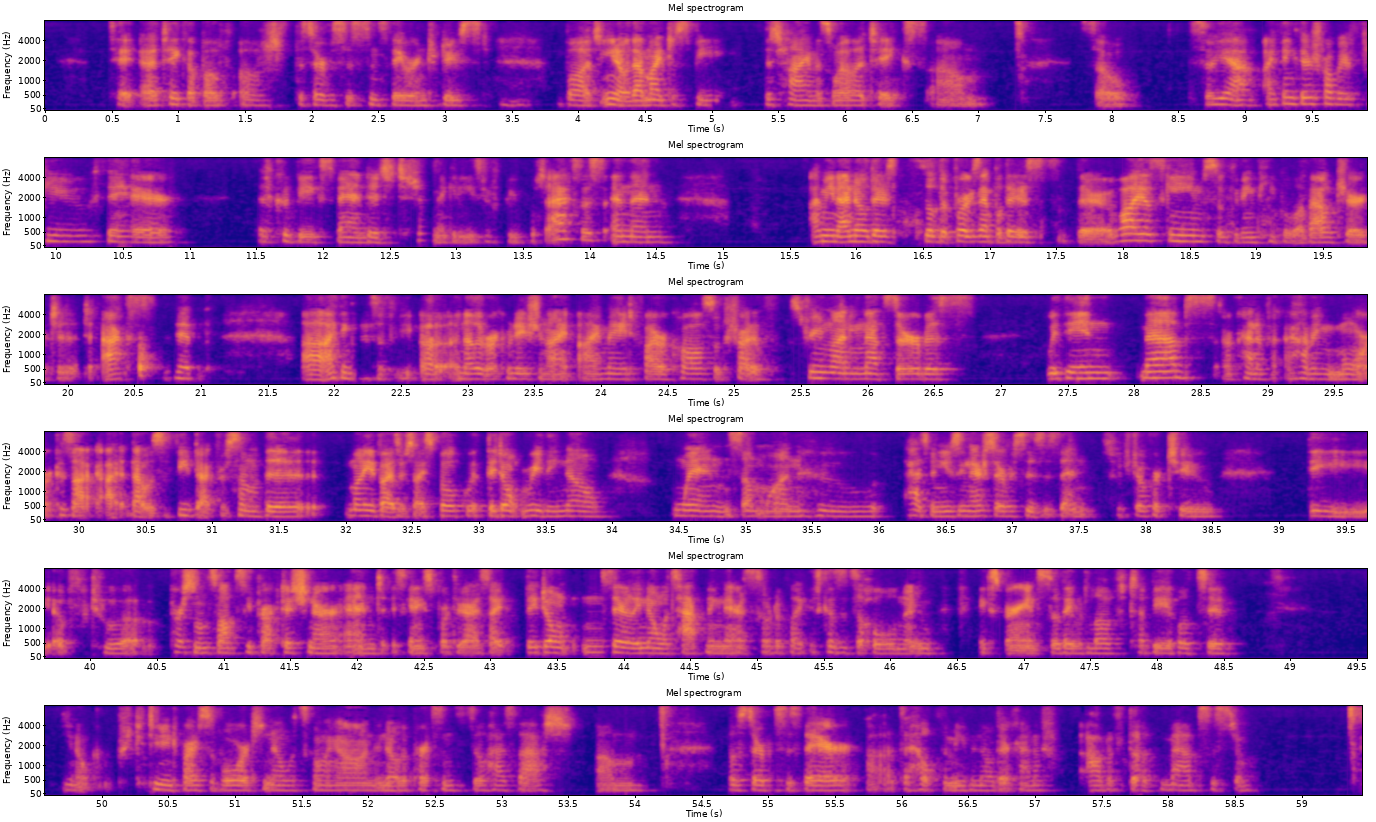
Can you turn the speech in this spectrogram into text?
t- uh, take up of, of the services since they were introduced. Mm-hmm. But you know that might just be the time as well it takes. Um, so so yeah, I think there's probably a few things there that could be expanded to just make it easier for people to access. And then, I mean, I know there's so that for example, there's the Abhaile scheme, so giving people a voucher to, to access the PIP. Uh, I think that's a, uh, another recommendation I, I made, if I recall. So try to streamlining that service within MABS are kind of having more because that was the feedback for some of the money advisors I spoke with. They don't really know when someone who has been using their services is then switched over to the to a personal insolvency practitioner and is getting support through site. They don't necessarily know what's happening there. It's sort of like it's because it's a whole new experience. So they would love to be able to, you know, continue to provide support, to know what's going on, and know the person still has that. Um, those services there uh, to help them, even though they're kind of out of the MAB system.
